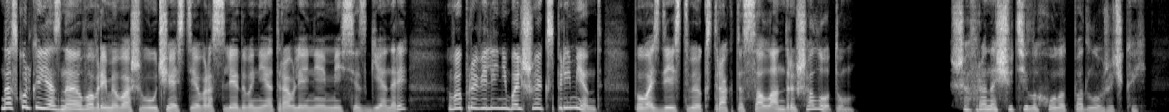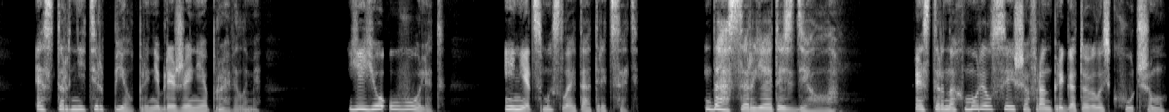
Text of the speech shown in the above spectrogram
Насколько я знаю, во время вашего участия в расследовании отравления миссис Генри вы провели небольшой эксперимент по воздействию экстракта саландры шалотум. Шафран ощутила холод под ложечкой. Эстер не терпел пренебрежения правилами. Ее уволят, и нет смысла это отрицать. «Да, сэр, я это сделала». Эстер нахмурился, и Шафран приготовилась к худшему.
